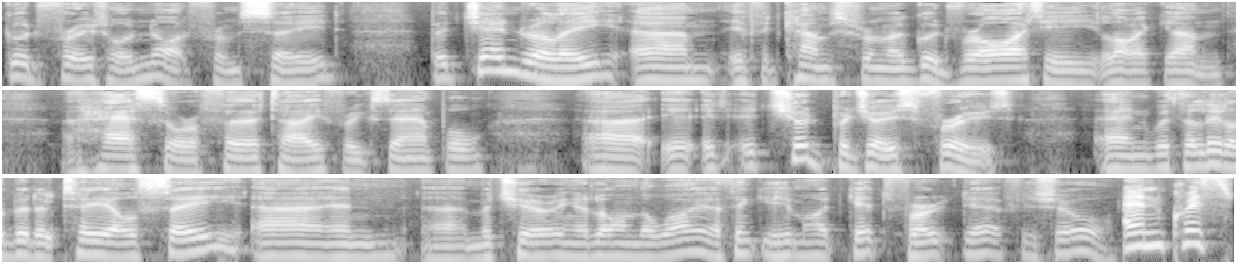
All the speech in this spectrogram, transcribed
good fruit or not from seed. But generally, um, if it comes from a good variety like um, a Hass or a Fuerte, for example, uh, it, it- it should produce fruit. And with a little bit of TLC uh, and uh, maturing along the way, I think you might get fruit, yeah, for sure. And Chris,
